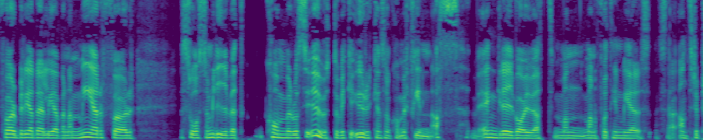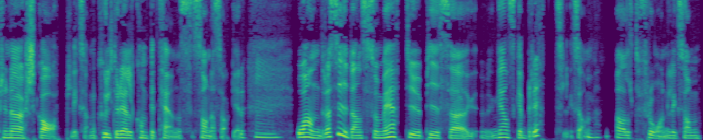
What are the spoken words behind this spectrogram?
förbereda eleverna mer för så som livet kommer att se ut och vilka yrken som kommer finnas. En grej var ju att man, man fått in mer så här, entreprenörskap, liksom, kulturell kompetens, sådana saker. Mm. Å andra sidan så mäter ju PISA ganska brett. Liksom. Allt från liksom,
